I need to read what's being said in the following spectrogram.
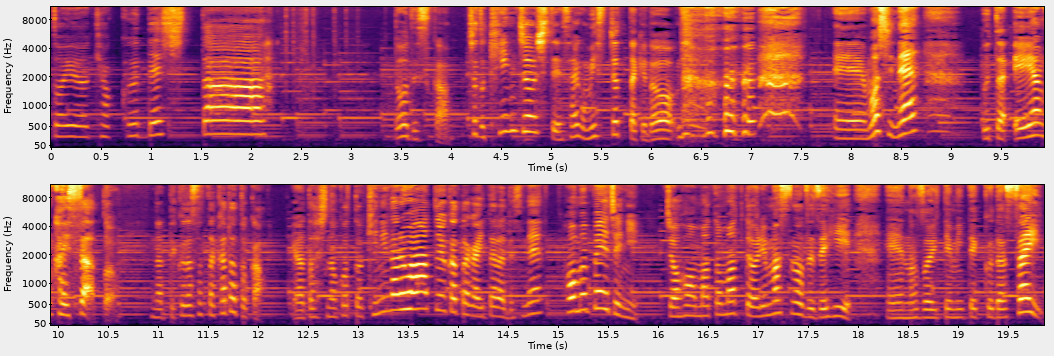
という曲でした。どうですか？ちょっと緊張して最後ミスっちゃったけど、えー、もしね歌ええやんかいさとなってくださった方とか私のこと気になるわという方がいたらですねホームページに情報まとまっておりますのでぜひ、えー、覗いてみてください。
